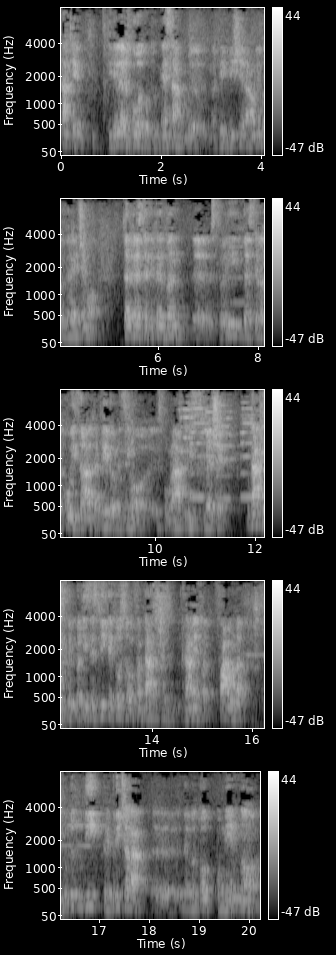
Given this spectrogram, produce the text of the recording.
take, ki delajo zgodbo tudi, ne sam eh, na tej višji ravni, pa da rečemo, trgali ste takrat ven eh, stvari, da ste lahko izdali katero, recimo, spomladke, niste smeli še take stvari, pa tiste slike, to so fantastične, hrana je fabula, ki bo tudi ljudi prepričala, eh, da je bilo to pomembno,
